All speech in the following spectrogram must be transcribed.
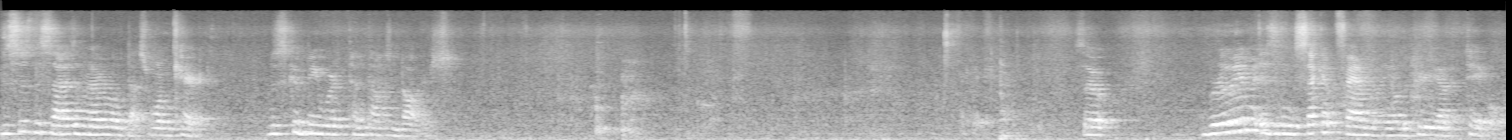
This is the size of an emerald that's one carat. This could be worth ten thousand dollars. So, beryllium is in the second family on the periodic table.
